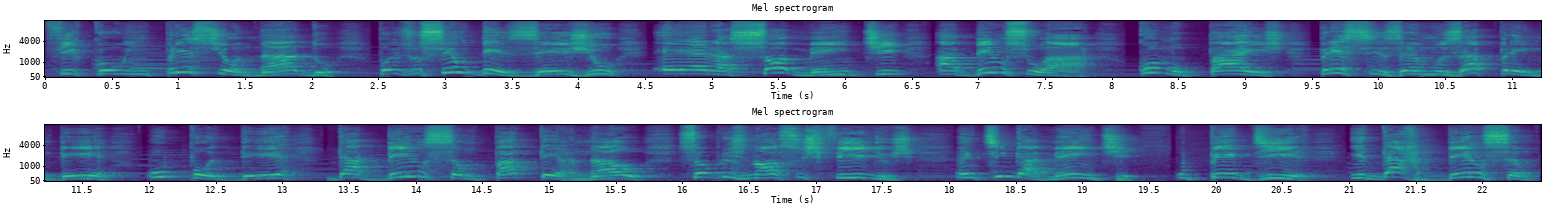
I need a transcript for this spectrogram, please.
ficou impressionado, pois o seu desejo era somente abençoar como pais, precisamos aprender o poder da bênção paternal sobre os nossos filhos. Antigamente, o pedir e dar bênção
